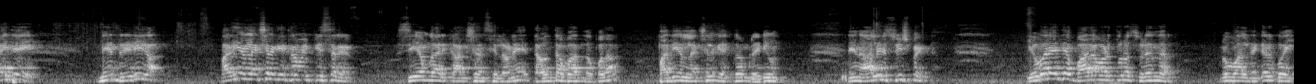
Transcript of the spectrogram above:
అయితే నేను రెడీగా పదిహేను లక్షలకు ఎకరం ఇప్పిస్తాను నేను సీఎం గారి కాన్స్టిట్యున్సీలోనే దౌలతాబాద్ లోపల పదిహేను లక్షలకు ఎకరం రెడీ ఉంది. నేను ఆల్రెడీ చూసి పెట్టిన. ఎవరైతే బాధపడుతున్నారో సురేందర్ నువ్వు వాళ్ళ దగ్గరకు పోయి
